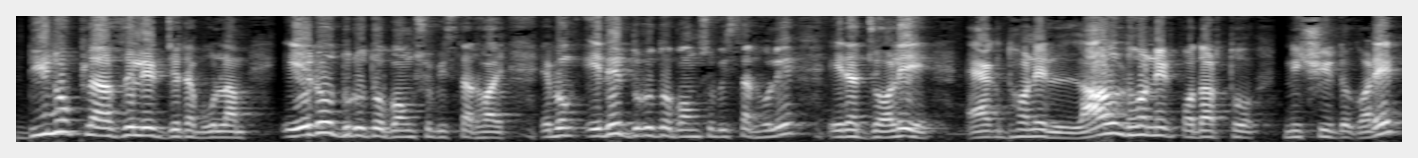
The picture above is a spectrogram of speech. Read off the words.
ডিনোপ্লাজেলের যেটা বললাম, এরও দ্রুত বংশবিস্তার হয় এবং এদের দ্রুত বংশবিস্তার হলে এরা জলে এক ধরনের লাল ধরনের পদার্থ নিঃসৃত করে।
